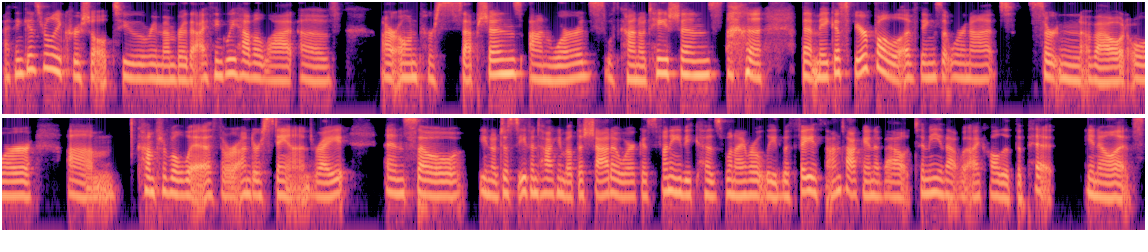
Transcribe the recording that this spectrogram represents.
I think is really crucial to remember that I think we have a lot of our own perceptions on words with connotations that make us fearful of things that we're not certain about or um, comfortable with or understand, right? And so, you know, just even talking about the shadow work is funny because when I wrote Lead with Faith, I'm talking about to me that I called it the pit. You know, it's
